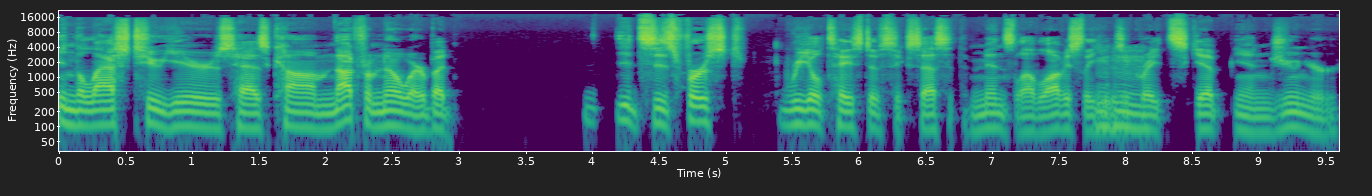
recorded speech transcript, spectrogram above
in the last two years, has come not from nowhere, but it's his first real taste of success at the men's level. Obviously, he mm-hmm. was a mm-hmm. great skip in junior.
